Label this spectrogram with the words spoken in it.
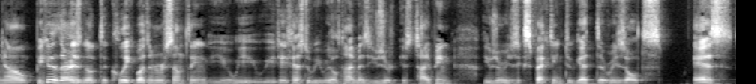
Now, because there is not a click button or something, you, we, it has to be real time as user is typing. User is expecting to get the results as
